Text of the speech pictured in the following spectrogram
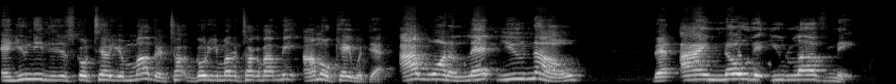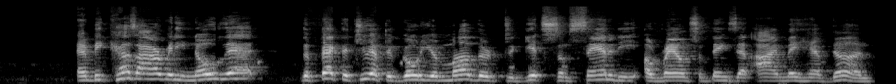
and you need to just go tell your mother, talk, go to your mother, talk about me, I'm okay with that. I want to let you know that I know that you love me. And because I already know that, the fact that you have to go to your mother to get some sanity around some things that I may have done,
